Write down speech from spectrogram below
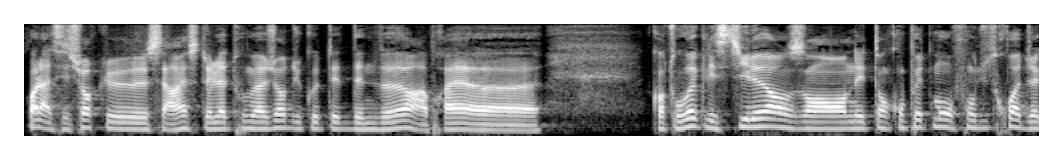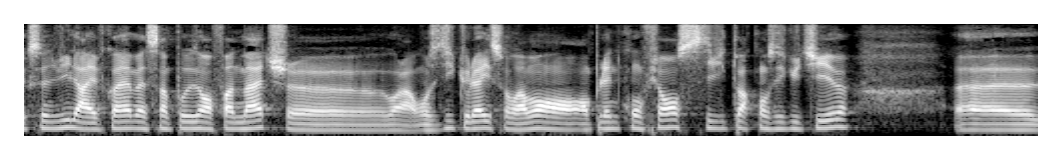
voilà, c'est sûr que ça reste l'atout majeur du côté de Denver. Après, euh, quand on voit que les Steelers, en étant complètement au fond du 3 à Jacksonville, arrivent quand même à s'imposer en fin de match, voilà, on se dit que là, ils sont vraiment en, en pleine confiance, six victoires consécutives. Euh,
